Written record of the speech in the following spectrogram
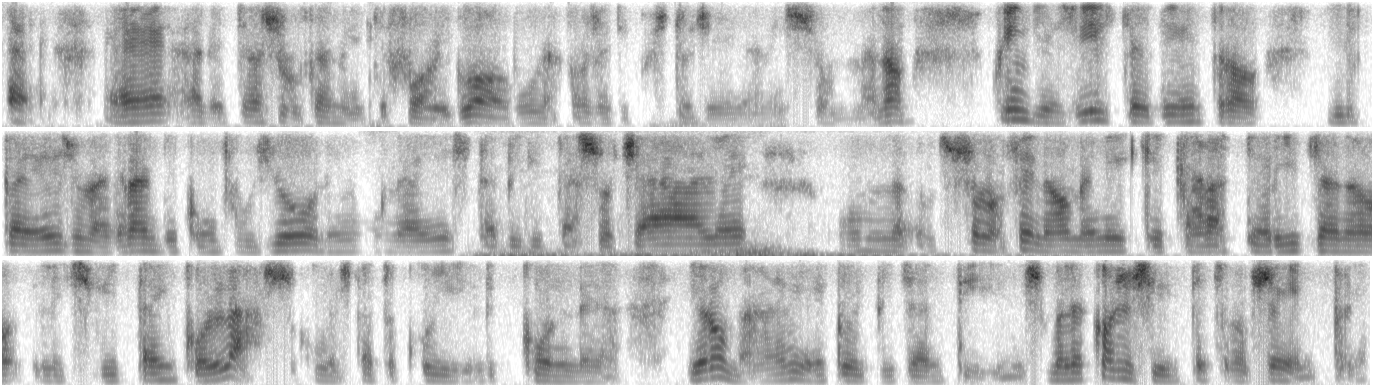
Eh, è, ha detto assolutamente fuori luogo una cosa di questo genere, insomma. No? Quindi esiste dentro il paese una grande confusione, una instabilità sociale, un, sono fenomeni che caratterizzano le civiltà in collasso, come è stato qui con i romani e con i bizantini. Insomma, le cose si ripetono sempre.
